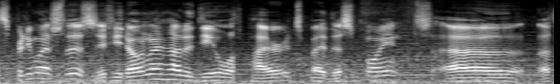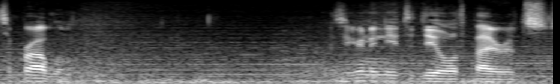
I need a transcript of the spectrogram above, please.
It's pretty much this. If you don't know how to deal with pirates by this point, uh, that's a problem. Because you're going to need to deal with pirates.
